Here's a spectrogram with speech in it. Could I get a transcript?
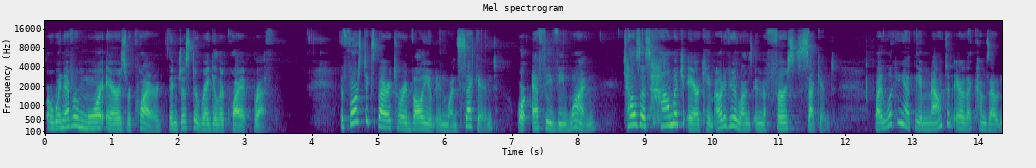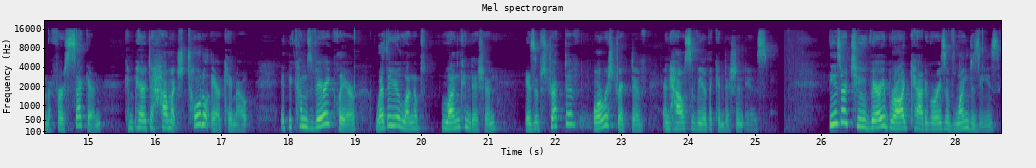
or whenever more air is required than just a regular quiet breath. The forced expiratory volume in one second, or FEV1, tells us how much air came out of your lungs in the first second. By looking at the amount of air that comes out in the first second compared to how much total air came out, it becomes very clear whether your lung, lung condition is obstructive or restrictive and how severe the condition is. These are two very broad categories of lung disease,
